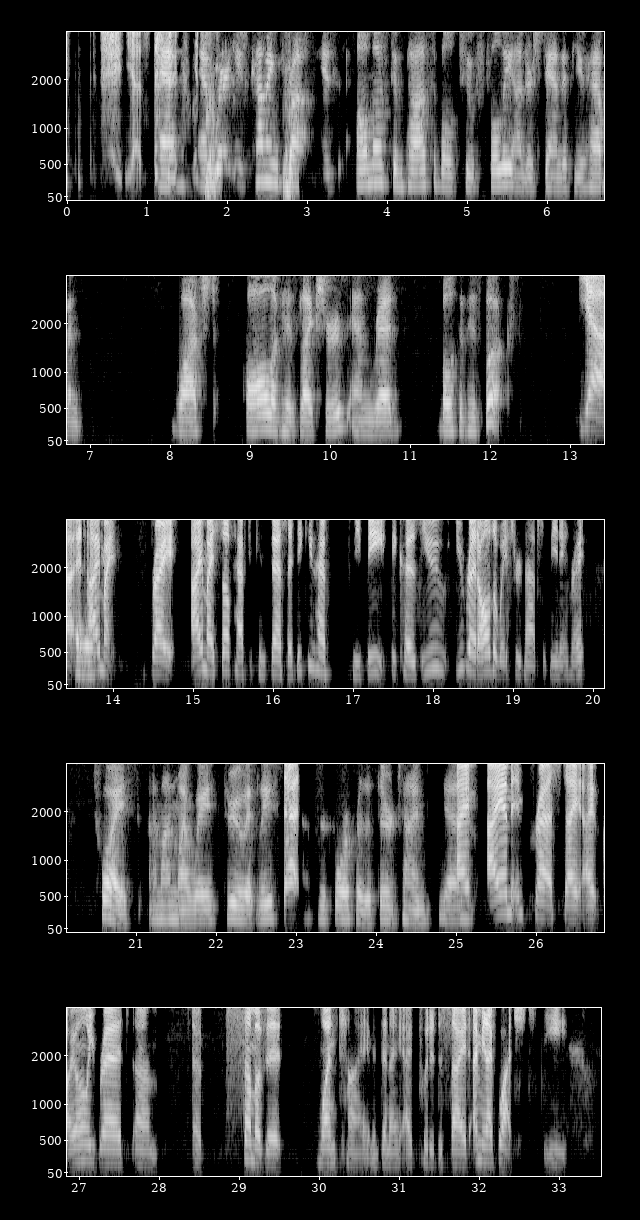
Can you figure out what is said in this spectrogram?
yes. And, and where he's coming from is almost impossible to fully understand if you haven't watched all of his lectures and read both of his books. Yeah, and I might right. I myself have to confess, I think you have me beat because you you read all the way through Maps of Meaning, right? Twice. I'm on my way through at least that, four for the third time. Yeah. I'm I am impressed. I I, I only read um, uh, some of it one time, and then I, I put it aside. I mean, I've watched the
